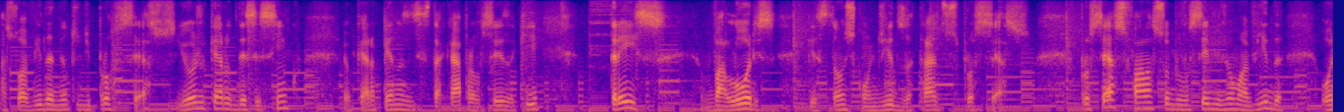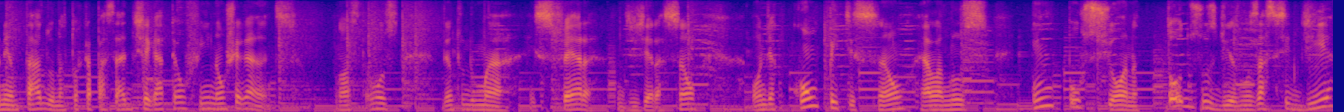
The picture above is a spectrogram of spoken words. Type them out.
a sua vida dentro de processos. E hoje eu quero desses cinco, eu quero apenas destacar para vocês aqui três valores que estão escondidos atrás dos processos. Processo fala sobre você viver uma vida orientado na tua capacidade de chegar até o fim, não chegar antes. Nós estamos dentro de uma esfera de geração onde a competição ela nos impulsiona todos os dias, nos assedia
